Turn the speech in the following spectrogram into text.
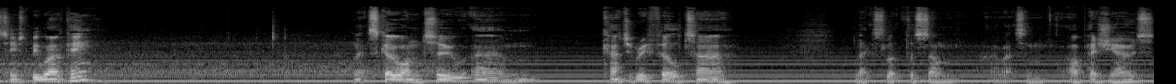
Seems to be working. Let's go on to um, category filter. Let's look for some, about some arpeggios.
